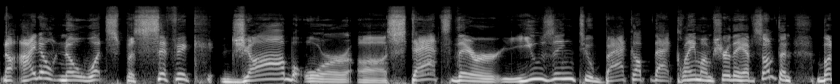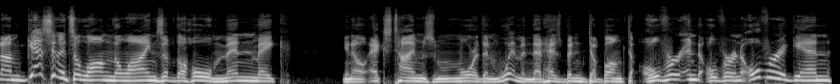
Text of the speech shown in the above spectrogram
Now I don't know what specific job or uh, stats they're using to back up that claim. I'm sure they have something, but I'm guessing it's along the lines of the whole men make, you know, X times more than women that has been debunked over and over and over again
